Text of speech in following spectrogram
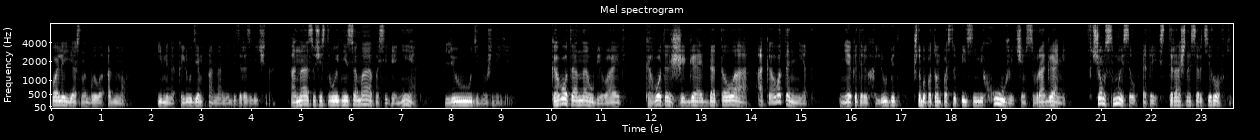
Пале ясно было одно. Именно к людям она не безразлична. Она существует не сама по себе, нет. Люди нужны ей. Кого-то она убивает, кого-то сжигает дотла, а кого-то нет. Некоторых любит, чтобы потом поступить с ними хуже, чем с врагами. В чем смысл этой страшной сортировки?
